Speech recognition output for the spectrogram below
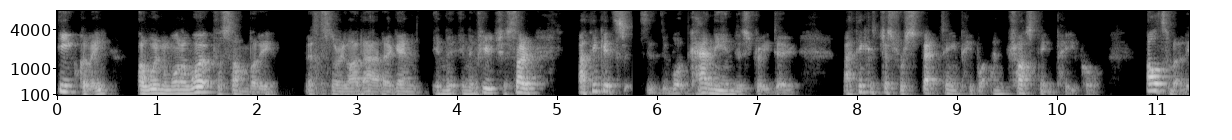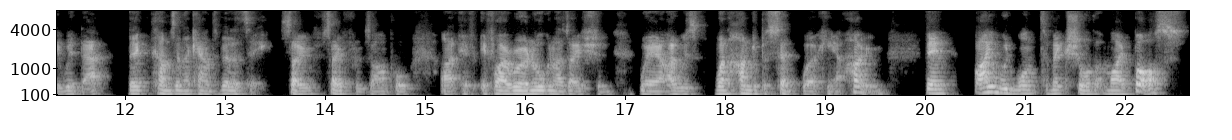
Equally, I wouldn't want to work for somebody necessarily like that again in the in the future. So I think it's what can the industry do? I think it's just respecting people and trusting people. Ultimately, with that, there comes an accountability. So, so for example, uh, if if I were an organisation where I was 100% working at home, then I would want to make sure that my boss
